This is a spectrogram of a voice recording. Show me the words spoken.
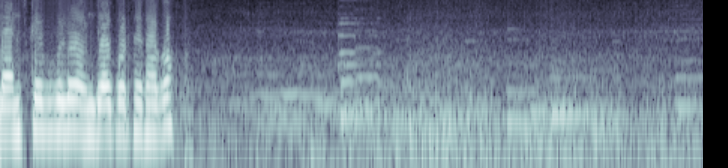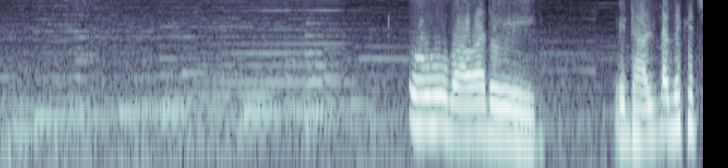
ল্যান্ডস্কেপগুলো এনজয় করতে থাকো। ও বাবা রে, এই ঢালটা দেখেছ?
